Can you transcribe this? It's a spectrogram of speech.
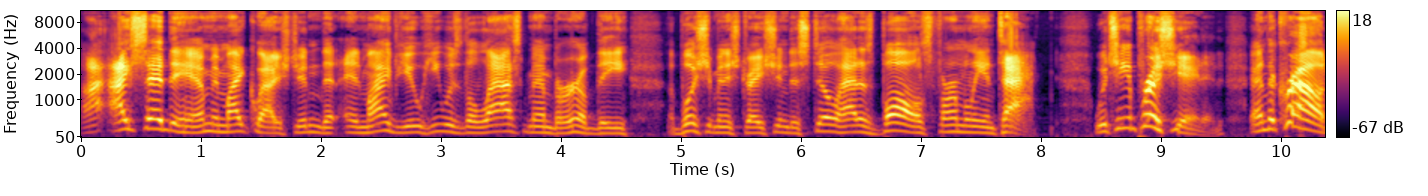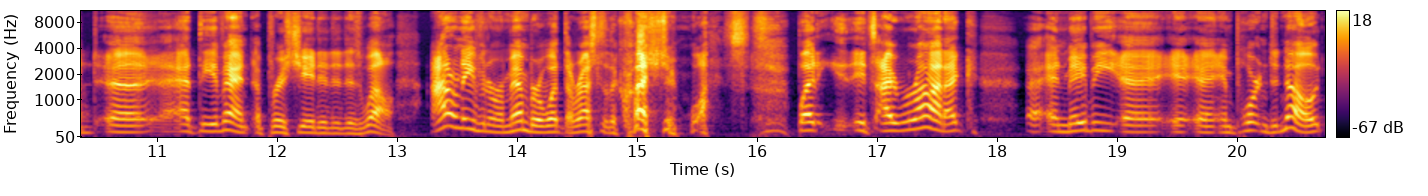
I, I said to him in my question that, in my view, he was the last member of the Bush administration to still had his balls firmly intact which he appreciated. And the crowd uh, at the event appreciated it as well. I don't even remember what the rest of the question was, but it's ironic uh, and maybe uh, uh, important to note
